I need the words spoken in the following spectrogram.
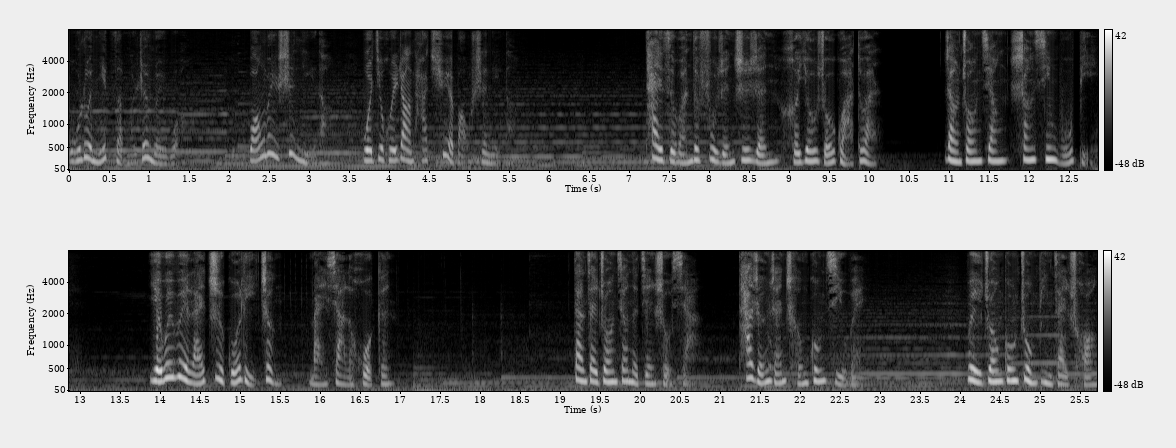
无论你怎么认为我，王位是你的，我就会让他确保是你的。太子玩的妇人之仁和优柔寡断，让庄姜伤心无比，也为未来治国理政埋下了祸根。但在庄姜的坚守下，他仍然成功继位。魏庄公重病在床，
